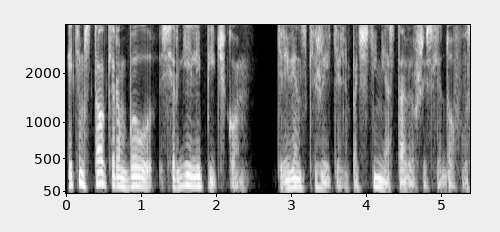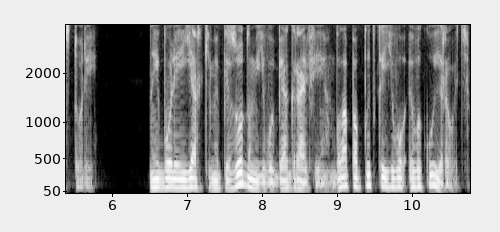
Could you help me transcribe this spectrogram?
Этим сталкером был Сергей Лепичко, деревенский житель, почти не оставивший следов в истории. Наиболее ярким эпизодом его биографии была попытка его эвакуировать.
